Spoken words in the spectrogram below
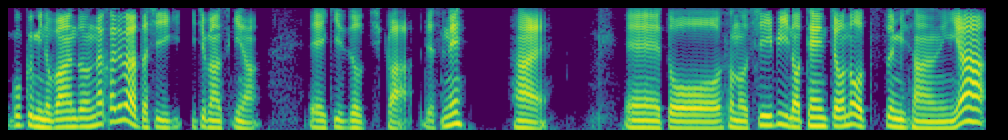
5組のバンドの中では私一番好きな、えー、エキゾチカですね。はい。えっ、ー、と、その CB の店長のお堤さんや、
